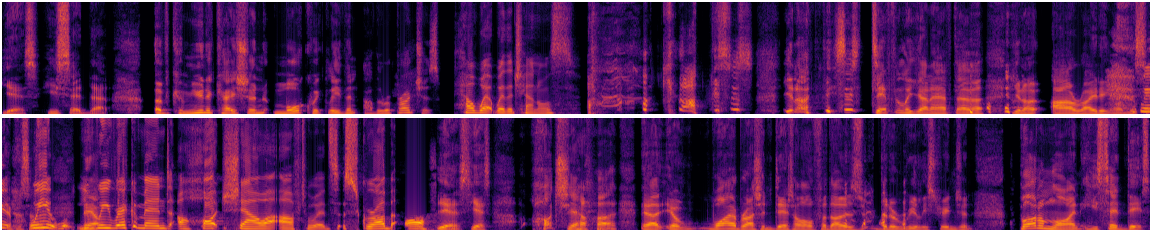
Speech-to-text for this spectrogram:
Yes, he said that of communication more quickly than other approaches. How wet were the channels? God, this is you know this is definitely going to have to have a you know R rating on this We, episode. we, we- Now- we recommend a hot shower afterwards. Scrub off. Yes, yes. Hot shower, uh, you know, wire brush and Dettol for those that are really stringent. Bottom line, he said this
